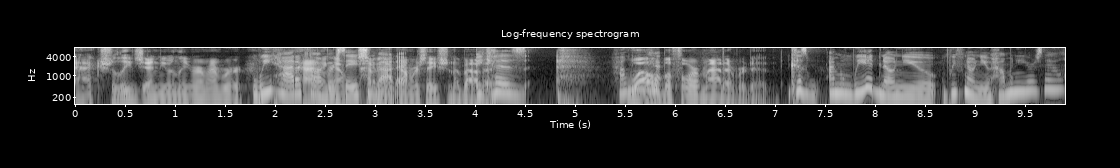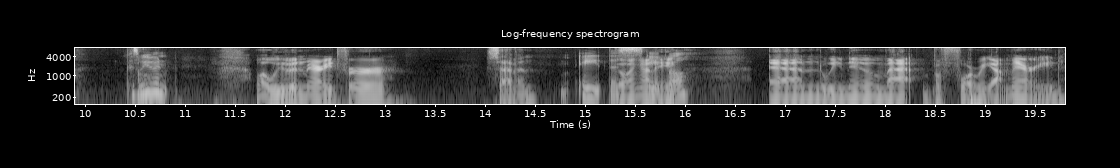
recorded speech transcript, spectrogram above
actually genuinely remember We had a having conversation having about a it conversation about it. because how long Well ha- before Matt ever did. because I mean we had known you. We've known you how many years now? Because we've Oh. been Well, we've been married for seven, eight this Going on eight. April. and we knew Matt before we got married.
